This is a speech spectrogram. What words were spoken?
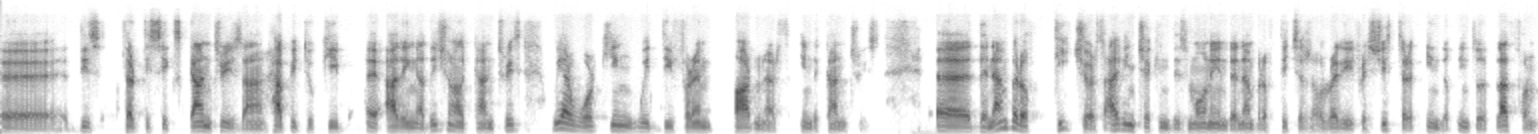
uh, these 36 countries and happy to keep uh, adding additional countries, we are working with different partners in the countries. Uh, the number of teachers, I've been checking this morning the number of teachers already registered in the, into the platform.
